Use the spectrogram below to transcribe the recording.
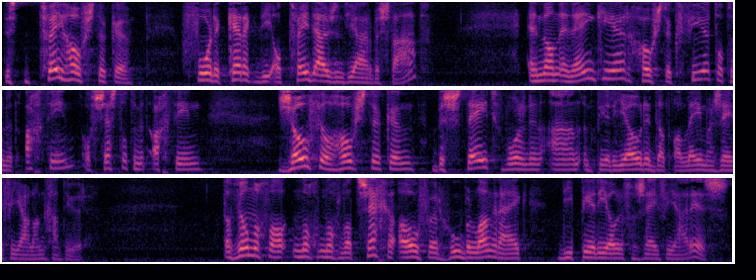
Dus twee hoofdstukken voor de kerk die al 2000 jaar bestaat. En dan in één keer hoofdstuk 4 tot en met 18, of 6 tot en met 18, zoveel hoofdstukken besteed worden aan een periode dat alleen maar zeven jaar lang gaat duren. Dat wil nog, wel, nog, nog wat zeggen over hoe belangrijk die periode van zeven jaar is.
